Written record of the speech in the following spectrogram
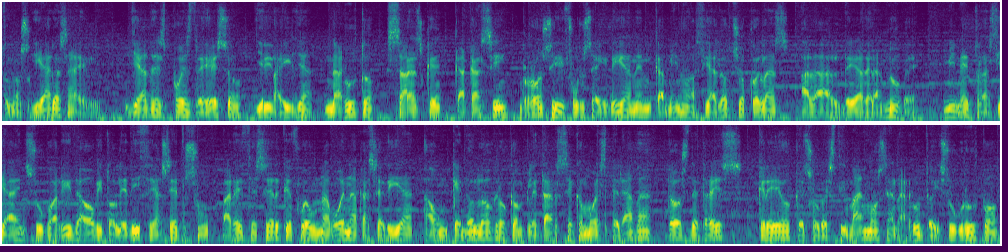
tú nos guiarás a él. Ya después de eso, Jiraiya, Naruto, Sasuke, Kakashi, Roshi y Fu se irían en camino hacia el ocho colas, a la aldea de la nube. Minetras ya en su guarida Obito le dice a Setsu, parece ser que fue una buena cacería, aunque no logró completarse como esperaba, 2 de 3, creo que subestimamos a Naruto y su grupo,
